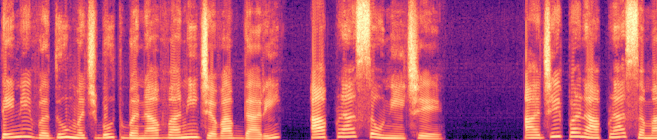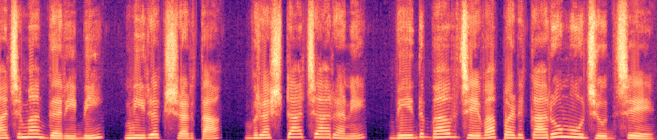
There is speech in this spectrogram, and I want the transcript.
તેને વધુ મજબૂત બનાવવાની જવાબદારી આપણા સૌની છે. આજે પણ આપણા સમાજમાં ગરીબી, નિરક્ષરતા, ભ્રષ્ટાચાર અને ભેદભાવ જેવા પડકારો મોજૂદ છે.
